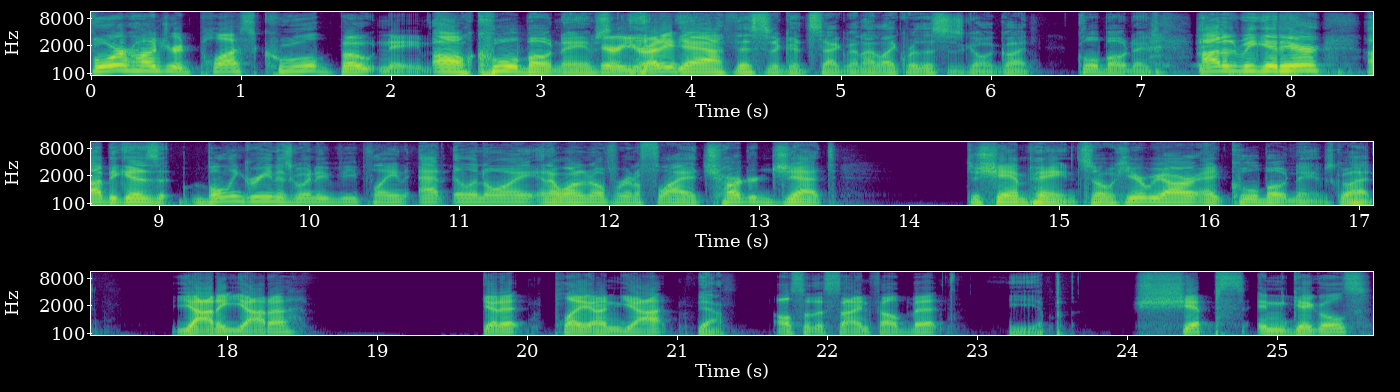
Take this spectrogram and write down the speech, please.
400 plus cool boat names. Oh, cool boat names. Here, you ready? yeah, this is a good segment. I like where this is going. Go ahead. Cool boat names. How did we get here? Uh, because Bowling Green is going to be playing at Illinois, and I want to know if we're going to fly a chartered jet to Champaign. So here we are at cool boat names. Go ahead. Yada yada. Get it? Play on yacht. Yeah. Also the Seinfeld bit. Yep. Ships and giggles.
